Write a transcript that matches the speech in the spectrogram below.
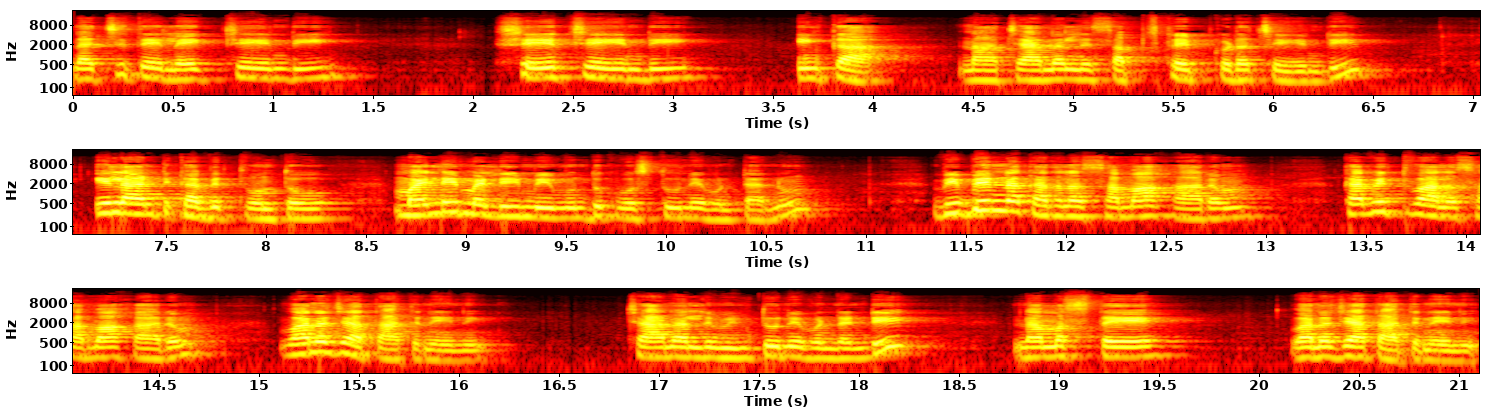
నచ్చితే లైక్ చేయండి షేర్ చేయండి ఇంకా నా ఛానల్ని సబ్స్క్రైబ్ కూడా చేయండి. ఇలాంటి కవిత్వంతో మళ్ళీ మళ్ళీ మీ ముందుకు వస్తూనే ఉంటాను. విభిన్న కథల సమాహారం కవిత్వాల సమాహారం వనజాతాతినేని. ఛానల్ని వింటూనే ఉండండి. నమస్తే వనజాతాతినేని.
